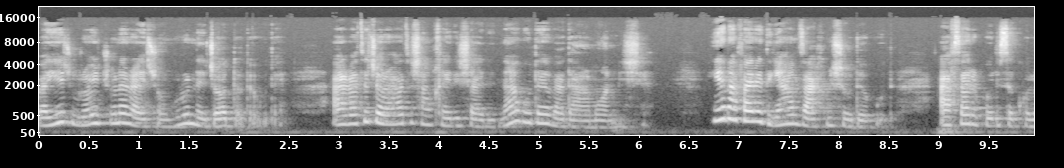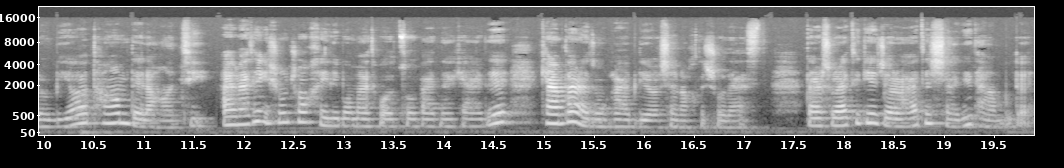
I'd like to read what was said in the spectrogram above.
و یه جورایی جون رئیس جمهور رو نجات داده بوده. البته جراحتش هم خیلی شدید نبوده و درمان میشه. یه نفر دیگه هم زخمی شده بود. افسر پلیس کلمبیا تام دلاهانتی البته ایشون چون خیلی با مطبوعات صحبت نکرده کمتر از اون قبلی ها شناخته شده است در صورتی که جراحتش شدید هم بوده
